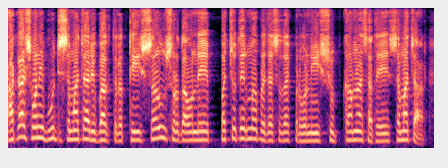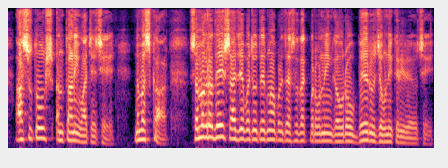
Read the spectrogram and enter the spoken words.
આકાશવાણી ભુજ સમાચાર વિભાગ તરફથી સૌ શ્રોતાઓને પચોતેરમાં પ્રજાસત્તાક પર્વની શુભકામના સાથે સમાચાર આશુતોષ અંતાણી વાંચે છે. નમસ્કાર. સમગ્ર દેશ આજે પચોતેરમાં પ્રજાસત્તાક પર્વની ગૌરવભેર ઉજવણી કરી રહ્યો છે.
